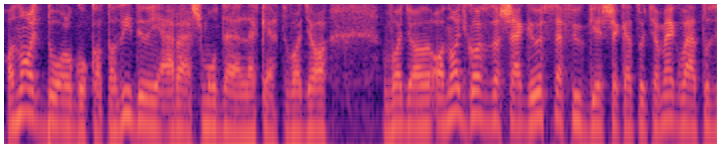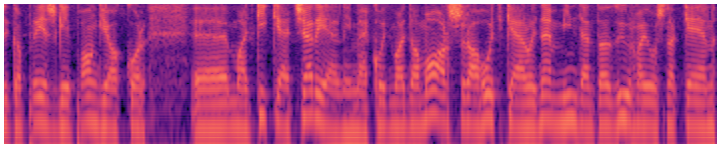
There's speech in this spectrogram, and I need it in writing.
a nagy dolgokat, az időjárás modelleket, vagy a, vagy a, a nagy gazdasági összefüggéseket, hogyha megváltozik a présgép hangja, akkor e, majd ki kell cserélni meg, hogy majd a marsra hogy kell, hogy nem mindent az űrhajósnak kelljen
